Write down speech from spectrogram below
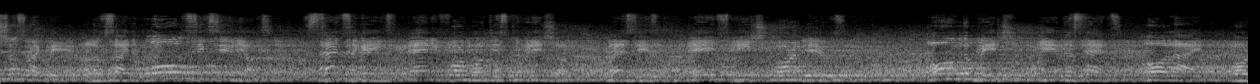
Nations Rugby, alongside all six unions, stands against any form of discrimination, racism, hate speech or abuse, on the pitch, in the stands, online or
